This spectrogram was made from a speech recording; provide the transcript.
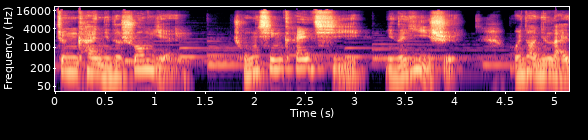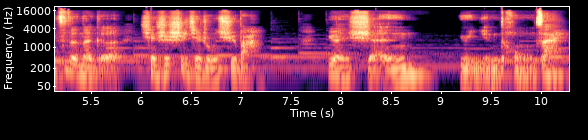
睁开您的双眼，重新开启您的意识，回到您来自的那个现实世界中去吧。愿神与您同在。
